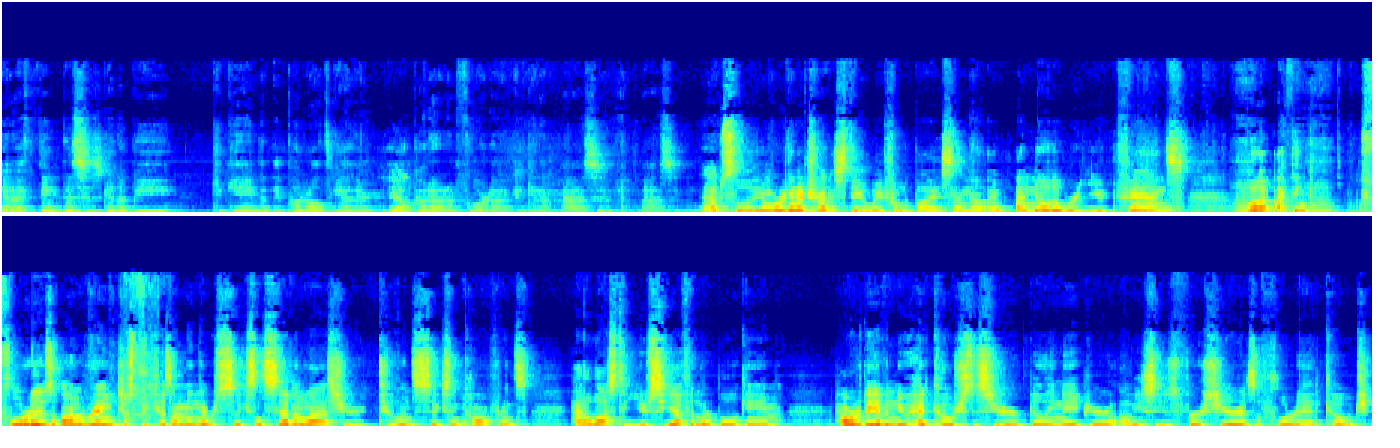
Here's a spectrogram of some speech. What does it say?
And I think this is going to be the game that they put it all together, Yeah. go down in Florida and get a massive, massive win. Absolutely, and we're gonna try to stay away from the bias. I know, I, I know that we're Ute fans, but I think Florida is unranked just because I mean they were six and seven last year, two and six in conference, had a loss to UCF in their bowl game. However, they have a new head coach this year, Billy Napier. Obviously, his first year as a Florida head coach.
